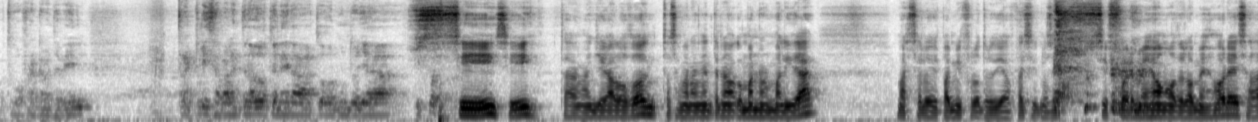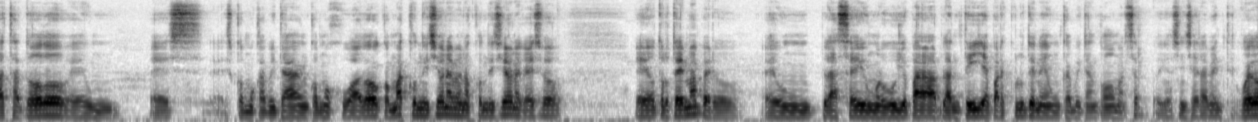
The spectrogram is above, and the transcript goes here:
estuvo francamente bien. ¿Tranquiliza para el entrenador tener a todo el mundo ya dispuesto? Sí, sí, Están, han llegado los dos, esta semana han entrenado con más normalidad. Marcelo para mí fue el otro día casi, no sé si fue el mejor o de los mejores, adapta a todo, es, un, es, es como capitán, como jugador, con más condiciones, menos condiciones, que eso es otro tema, pero es un placer y un orgullo para la plantilla, para el club tener un capitán como Marcelo, lo digo sinceramente. Juegue,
